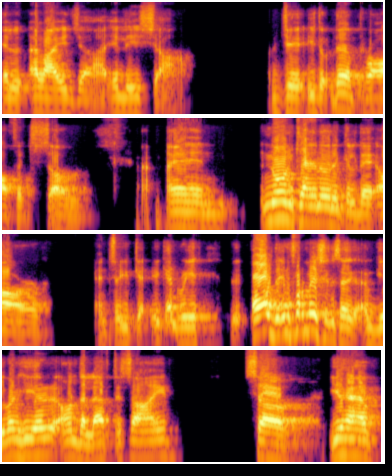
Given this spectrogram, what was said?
Elijah, Elisha, they're prophets. So, and non-canonical they are. And so you can you can read all the information is uh, given here on the left side. So you have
